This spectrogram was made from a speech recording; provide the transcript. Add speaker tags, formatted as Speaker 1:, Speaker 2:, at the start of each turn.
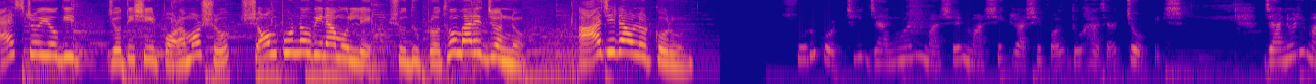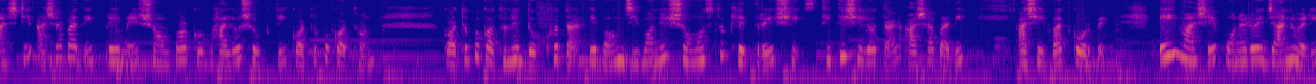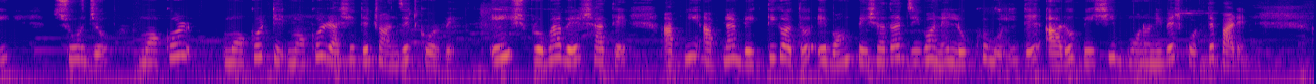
Speaker 1: অ্যাস্ট্রোয়োগী জ্যোতিষীর পরামর্শ সম্পূর্ণ বিনামূল্যে, শুধু প্রথমবারের জন্য। আজই ডাউনলোড করুন।
Speaker 2: শুরু করছি জানুয়ারি মাসের মাসিক রাশিফল দু হাজার চব্বিশ। জানুয়ারি মাসটি আশাবাদী, প্রেমের সম্পর্ক, ভালো শক্তি, কথোপকথন, কথোপকথনের দক্ষতা এবং জীবনের সমস্ত ক্ষেত্রে স্থিতিশীলতার আশাবাদী আশীর্বাদ করবে। এই মাসে পনেরোই জানুয়ারি সূর্য মকর মকরটি মকর রাশিতে ট্রানজিট করবে। এই প্রভাবের সাথে আপনি আপনার ব্যক্তিগত এবং পেশাদার জীবনের লক্ষ্যগুলিতে আরও বেশি মনোনিবেশ করতে পারেন।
